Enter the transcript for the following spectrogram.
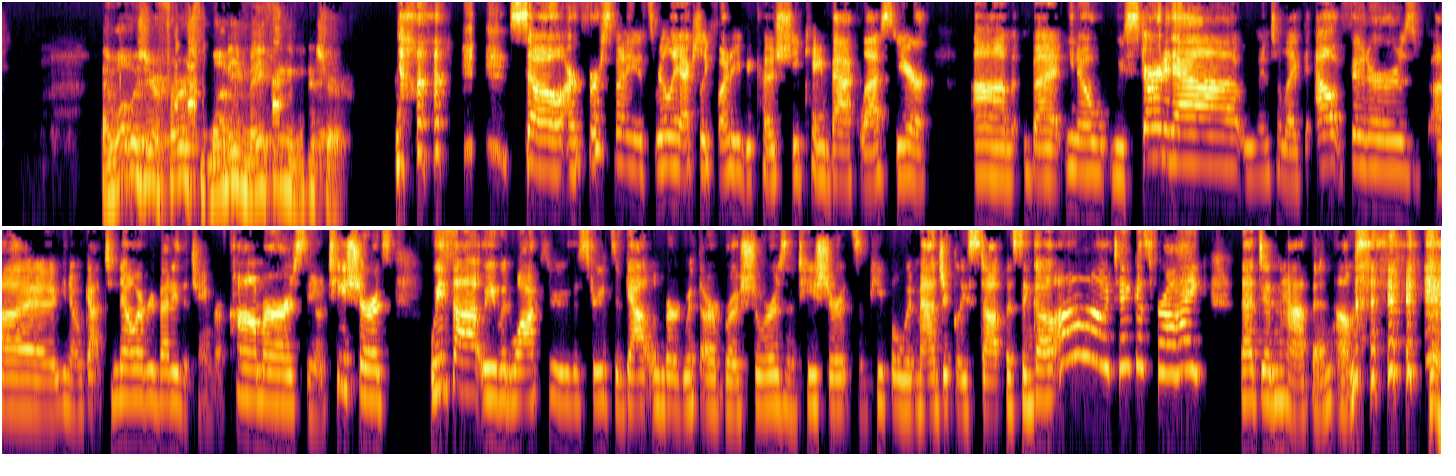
And what was your first money making venture? so our first money, it's really actually funny because she came back last year. Um, but you know, we started out, we went to like the outfitters, uh, you know, got to know everybody, the Chamber of Commerce, you know, t-shirts. We thought we would walk through the streets of Gatlinburg with our brochures and t-shirts and people would magically stop us and go, Oh, take us for a hike. That didn't happen. Um,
